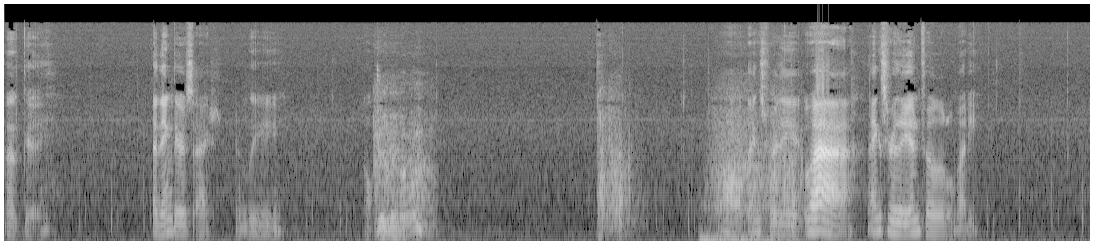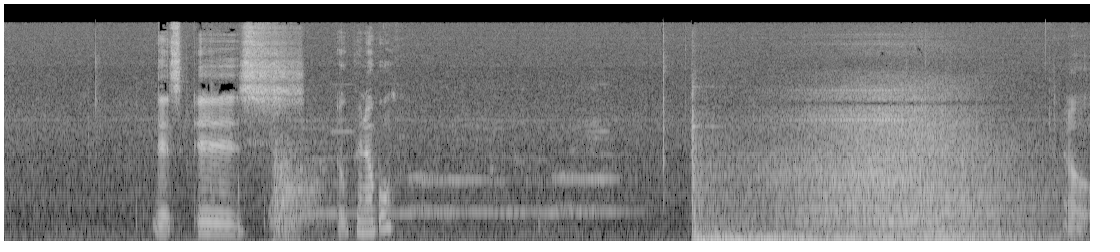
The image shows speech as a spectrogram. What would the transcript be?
Okay. I think there's actually... Oh. Oh, Thanks for the wow. Thanks for the info, little buddy. This is openable. Oh,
